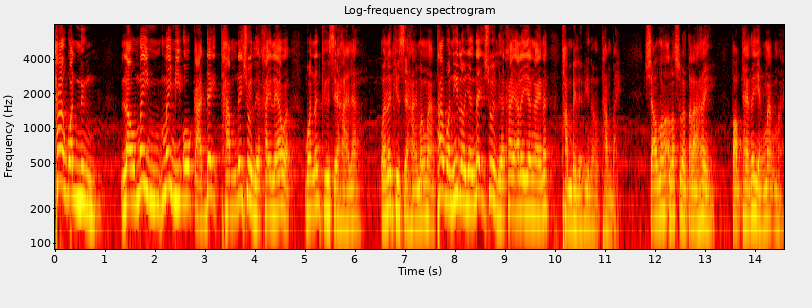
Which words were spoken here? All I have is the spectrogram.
ถ้าวันหนึ่งเราไม่ไม่มีโอกาสได้ทำได้ช่วยเหลือใครแล้วอะวันนั้นคือเสียหายแล้ว วันนั้นคือเสียหายมากๆ ถ้าวันนี้เรายังได้ช่วยเหลือใครอะไรยังไงนะทำไปเลยพี่น้องทำไปชาลลอฮ์อัลลอฮ์สุบะตาลาให้ ตอบแทนให้อย่างมากมาย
